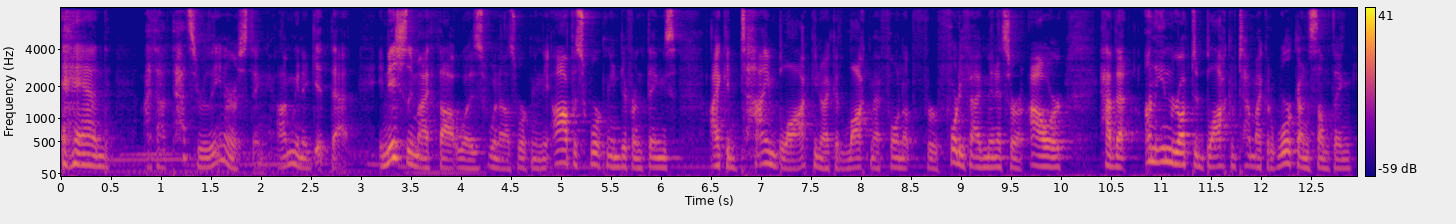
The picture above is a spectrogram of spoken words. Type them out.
And I thought, that's really interesting. I'm going to get that. Initially, my thought was when I was working in the office, working in different things, I could time block. You know, I could lock my phone up for 45 minutes or an hour, have that uninterrupted block of time I could work on something.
